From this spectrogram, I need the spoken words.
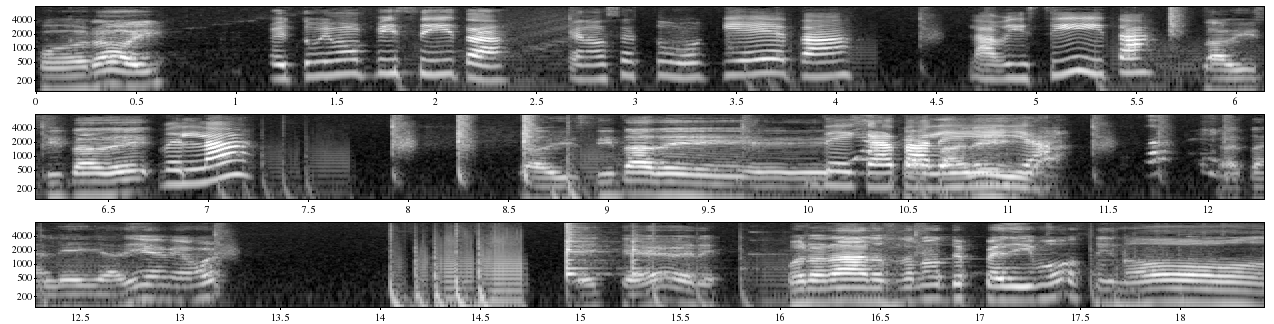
por hoy. Hoy tuvimos visita, que no se estuvo quieta. La visita, La visita de. ¿verdad? La visita de. De Cataleya. Cataleya, dime, mi amor. Chévere. Bueno, nada, nosotros nos despedimos, sino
